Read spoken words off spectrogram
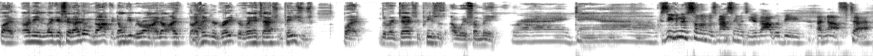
but I mean, like I said, I don't knock it. Don't get me wrong. I don't. I I think they're great. They're fantastic pieces, but they're fantastic pieces away from me. Right, damn. Because even if someone was messing with you, that would be enough to.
